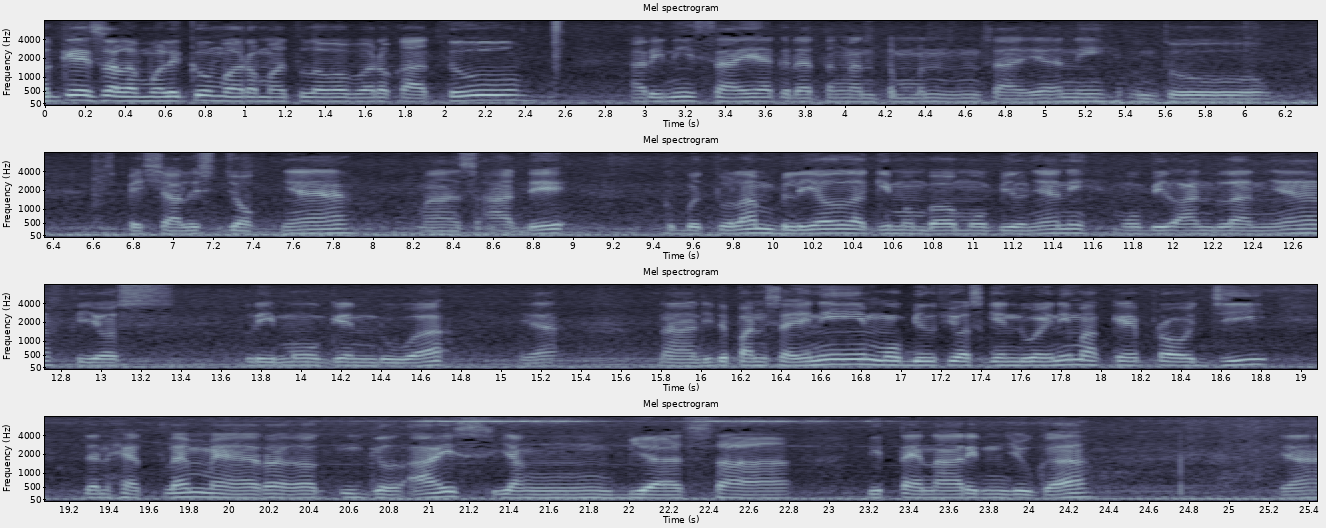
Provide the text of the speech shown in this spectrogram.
Oke, assalamualaikum warahmatullahi wabarakatuh. Hari ini saya kedatangan temen saya nih untuk spesialis joknya, Mas Ade. Kebetulan beliau lagi membawa mobilnya nih, mobil andalannya Vios Limo Gen 2 ya. Nah, di depan saya ini mobil Vios Gen 2 ini pakai Proji dan headlamp merek Eagle Eyes yang biasa ditenarin juga ya.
